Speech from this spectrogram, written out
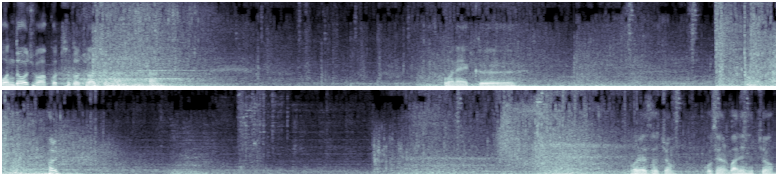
원도 좋았고 투도 좋았지만 일단 원의 그 헐? 원에서 좀 고생을 많이 했죠.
